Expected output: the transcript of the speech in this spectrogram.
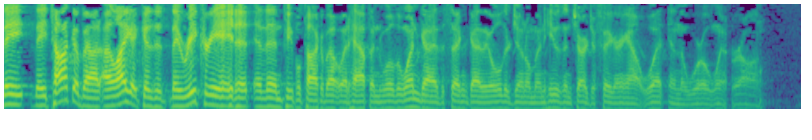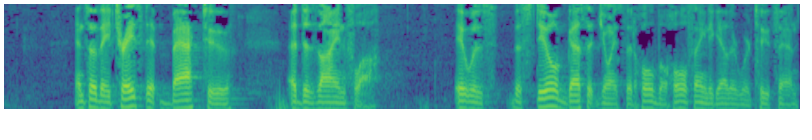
they they talk about. I like it because they recreate it, and then people talk about what happened. Well, the one guy, the second guy, the older gentleman, he was in charge of figuring out what in the world went wrong, and so they traced it back to a design flaw. It was the steel gusset joints that hold the whole thing together were too thin.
